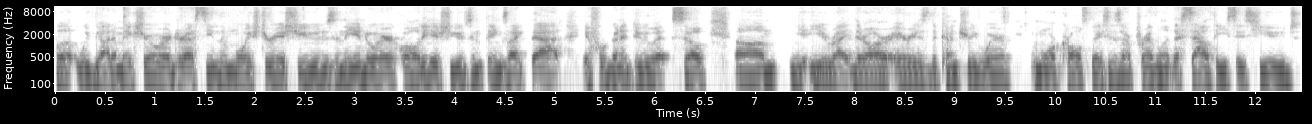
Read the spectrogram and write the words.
but we've got to make sure we're addressing the moisture issues and the indoor air quality issues and things like that if we're going to do it. So um, you're right. There are areas of the country where more crawl spaces are prevalent. The southeast is huge,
